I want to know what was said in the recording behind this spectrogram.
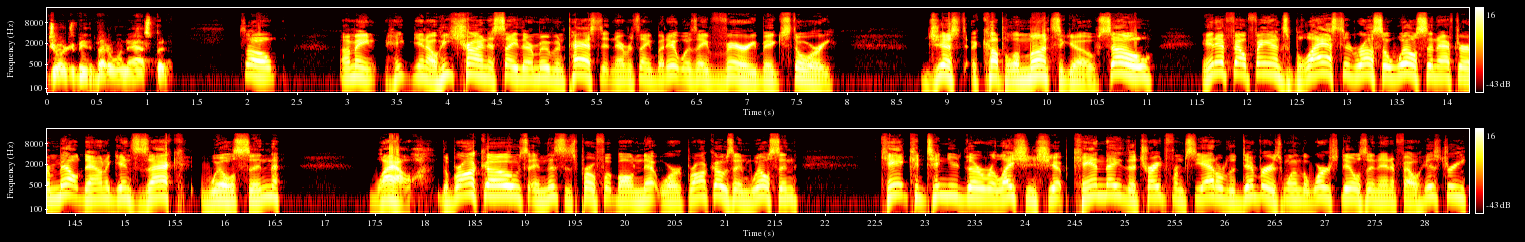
George would be the better one to ask, but so I mean, he, you know, he's trying to say they're moving past it and everything, but it was a very big story just a couple of months ago. So, NFL fans blasted Russell Wilson after a meltdown against Zach Wilson. Wow. The Broncos, and this is Pro Football Network, Broncos and Wilson can't continue their relationship, can they? The trade from Seattle to Denver is one of the worst deals in NFL history.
